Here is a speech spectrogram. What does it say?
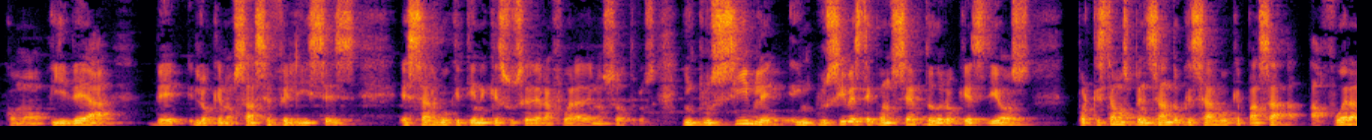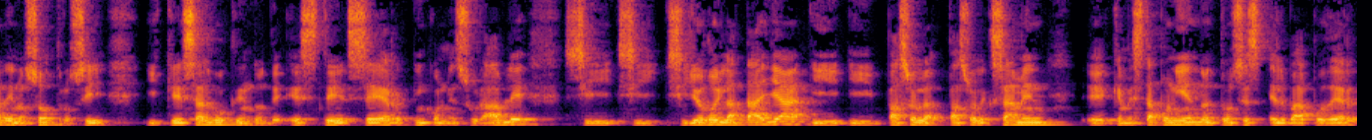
como idea de lo que nos hace felices, es algo que tiene que suceder afuera de nosotros. Inclusive, inclusive este concepto de lo que es Dios, porque estamos pensando que es algo que pasa afuera de nosotros, ¿sí? Y que es algo que en donde este ser inconmensurable, si, si, si yo doy la talla y, paso, la, paso el examen eh, que me está poniendo, entonces él va a poder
